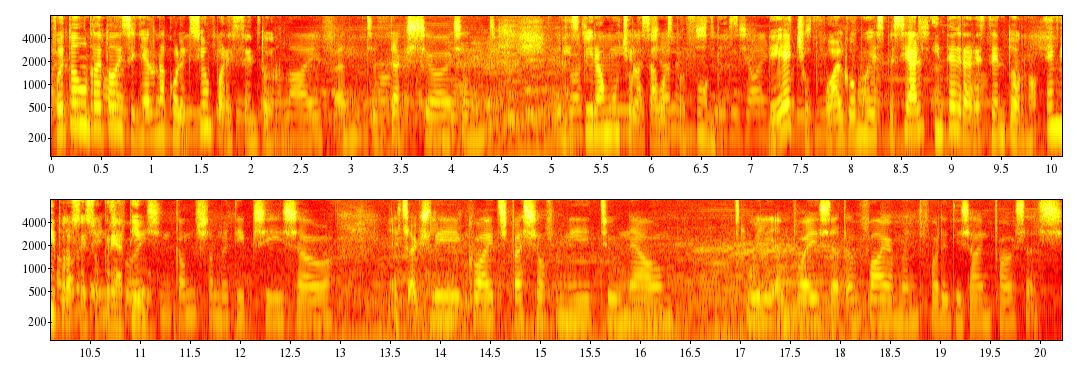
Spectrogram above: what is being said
Fue todo un reto diseñar una colección para este entorno. Me inspiran mucho las aguas profundas. De hecho, fue algo muy especial integrar este entorno en mi proceso creativo. really embrace that environment for the design process.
